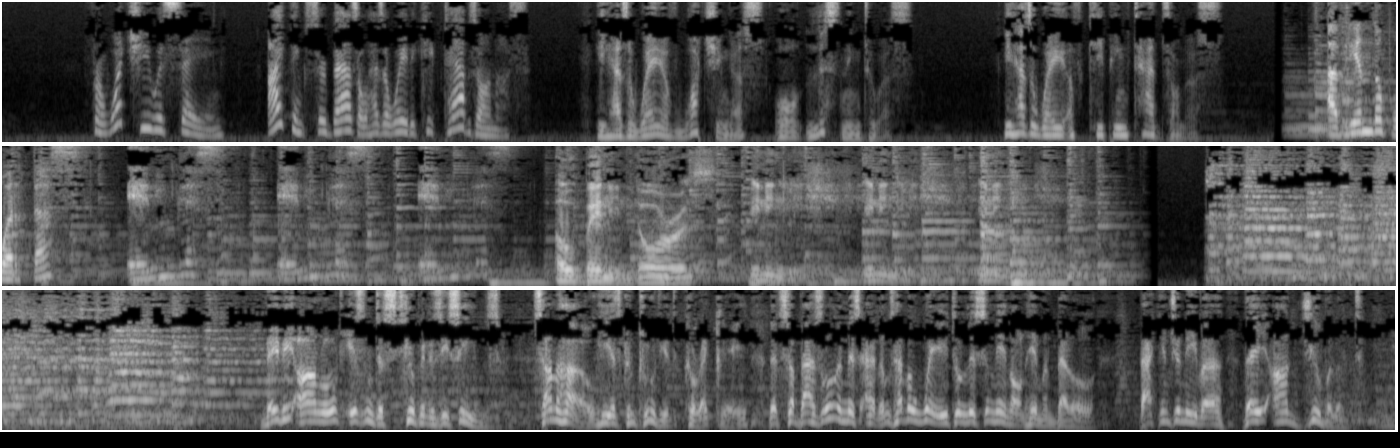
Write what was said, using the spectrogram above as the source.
From what she was saying, I think Sir Basil has a way to keep tabs on us. He has a way of watching us or listening to us. He has a way of keeping tabs on us. Abriendo puertas en inglés, en inglés, en inglés. Opening doors in English, in English, in English. Maybe Arnold isn't as stupid as he seems. Somehow he has concluded, correctly, that Sir Basil and Miss Adams have a way to listen in on him and Beryl. Back in Geneva, they are jubilant.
